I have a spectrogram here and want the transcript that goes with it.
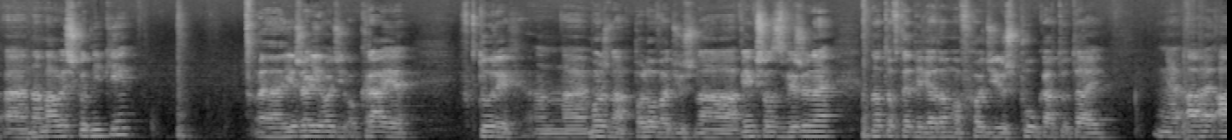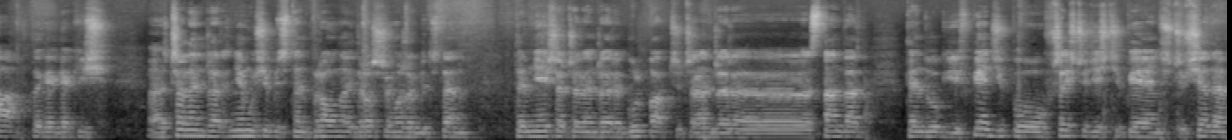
e, na małe szkodniki. E, Jeżeli chodzi o kraje, w których em, e, można polować już na większą zwierzynę, no to wtedy wiadomo, wchodzi już półka tutaj, e, ale a, tak jak jakiś Challenger, nie musi być ten Pro najdroższy, może być ten, te mniejsze Challengery Bullpup czy Challenger Standard, ten długi w 5,5, w 6,35 czy w 7.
